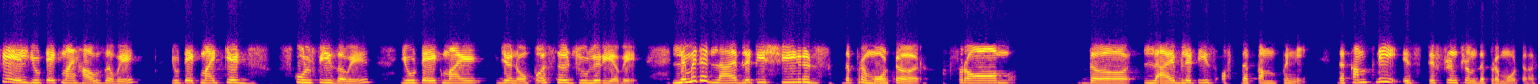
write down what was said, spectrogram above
fail, you take my house away, you take my kids' school fees away, you take my, you know, personal jewelry away. Limited liability shields the promoter from the liabilities of the company. The company is different from the promoter.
